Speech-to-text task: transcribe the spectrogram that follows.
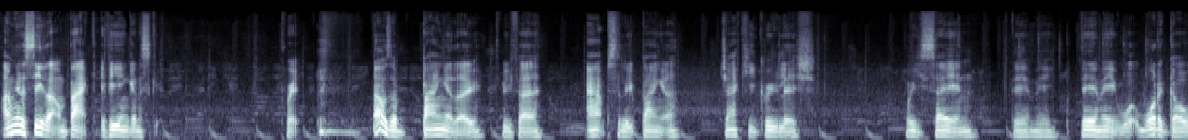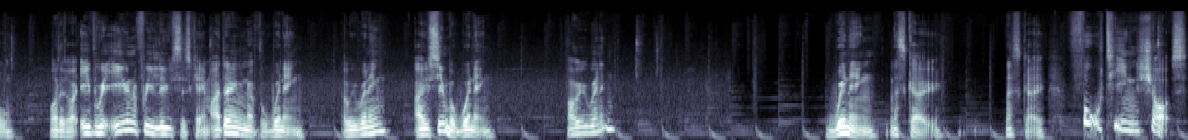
I'm going to see that on back if he ain't going to... Prick. That was a banger though, to be fair. Absolute banger. Jackie Grealish. What are you saying? Dear me. Dear me. What, what a goal. What a goal. Even, even if we lose this game, I don't even know if we're winning. Are we winning? I assume we're winning. Are we winning? Winning. Let's go. Let's go. 14 shots.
